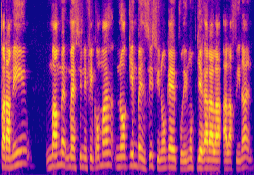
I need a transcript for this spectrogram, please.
para mí más me, significó más no a quien vencí, sino que pudimos llegar a la, a la final.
